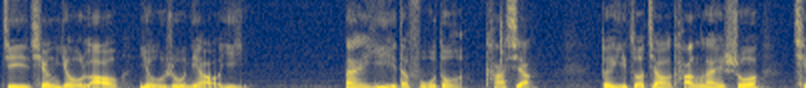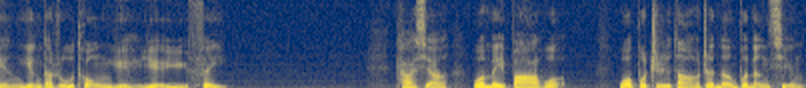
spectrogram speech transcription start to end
既轻又牢，犹如鸟翼。带翼的浮垛，他想，对一座教堂来说。轻盈的，如同跃跃欲飞。他想：“我没把握，我不知道这能不能行。”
